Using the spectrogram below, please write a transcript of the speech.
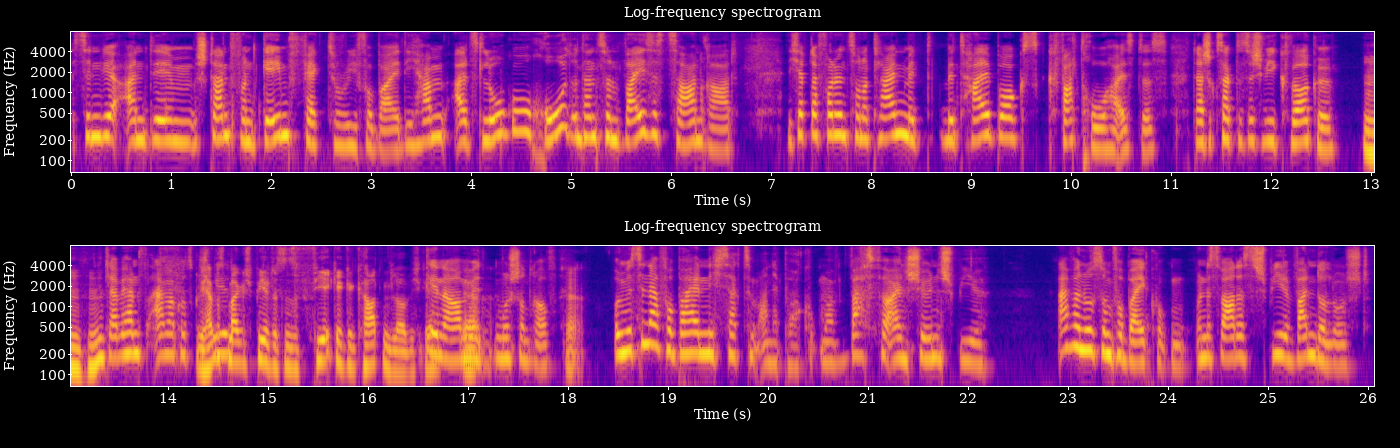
sind wir an dem Stand von Game Factory vorbei. Die haben als Logo rot und dann so ein weißes Zahnrad. Ich habe davon in so einer kleinen Met Metallbox Quattro heißt es. Da hast du gesagt, das ist wie Quirkel. Ich glaube, wir haben das einmal kurz Mhm. Wir haben gespielt. es mal gespielt, das sind so viereckige Karten, glaube ich. Gell? Genau, ja. mit Mustern drauf. Ja. Und wir sind da vorbei und ich sag zum Arne, boah, guck mal, was für ein schönes Spiel. Einfach nur zum Vorbeigucken. Und es war das Spiel Wanderlust.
